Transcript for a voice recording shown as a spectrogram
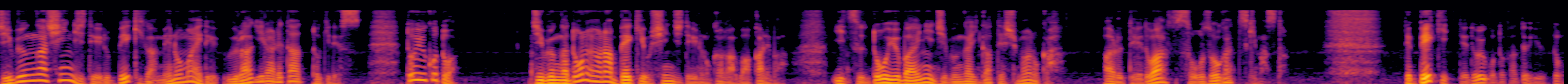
自分が信じているべきが目の前で裏切られた時です。ということは、自分がどのようなべきを信じているのかが分かれば、いつどういう場合に自分が怒ってしまうのか、ある程度は想像がつきますと。で、べきってどういうことかというと、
